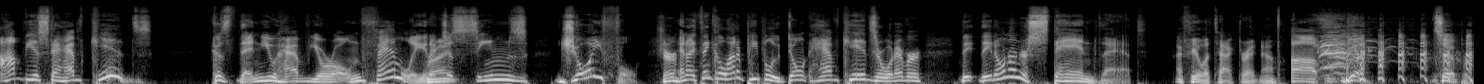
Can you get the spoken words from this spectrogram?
obvious to have kids because then you have your own family and Right. it just seems joyful. Sure. And I think a lot of people who don't have kids or whatever, they, they don't understand that. I feel attacked right now. Uh, good. Super.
